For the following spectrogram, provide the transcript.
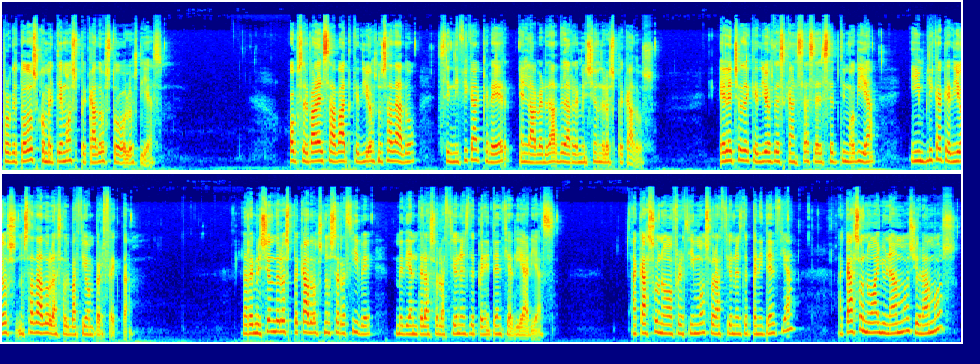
porque todos cometemos pecados todos los días. Observar el sabbat que Dios nos ha dado significa creer en la verdad de la remisión de los pecados. El hecho de que Dios descansase el séptimo día implica que Dios nos ha dado la salvación perfecta. La remisión de los pecados no se recibe mediante las oraciones de penitencia diarias. ¿Acaso no ofrecimos oraciones de penitencia? ¿Acaso no ayunamos y oramos?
